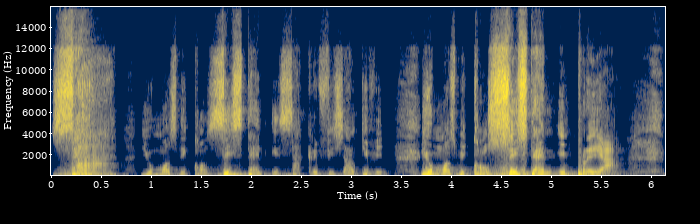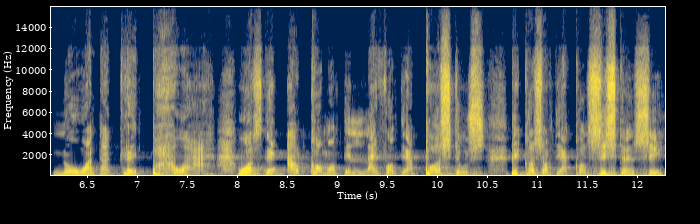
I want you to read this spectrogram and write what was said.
Sir, you must be consistent in sacrificial giving. You must be consistent in prayer. No wonder great power was the outcome of the life of the apostles because of their consistency.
